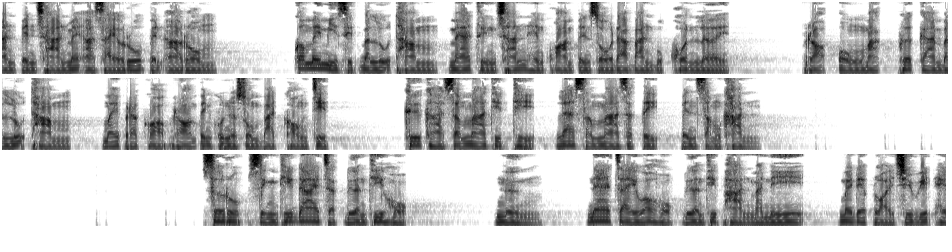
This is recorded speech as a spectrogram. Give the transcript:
อันเป็นฌานไม่อาศัยรูปเป็นอารมณ์ ก็ไม่มีสิทธิบรรลุธรรมแม้ถึงชั้นแห่งความเป็นโสดาบันบุคคลเลย เพราะองค์มรรคเพื่อการบรรลุธรรมไม่ประกอบพร้อมเป็นคุณสมบัติของจิต คือขาดสัมมาทิฏฐิและสัมมาสติเป็นสำคัญ สรุปสิ่งที่ได้จากเดือนที่หก หนึ่งแน่ใจว่าหกเดือนที่ผ่านมานี้ ไม่ได้ปล่อยชีวิตให้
